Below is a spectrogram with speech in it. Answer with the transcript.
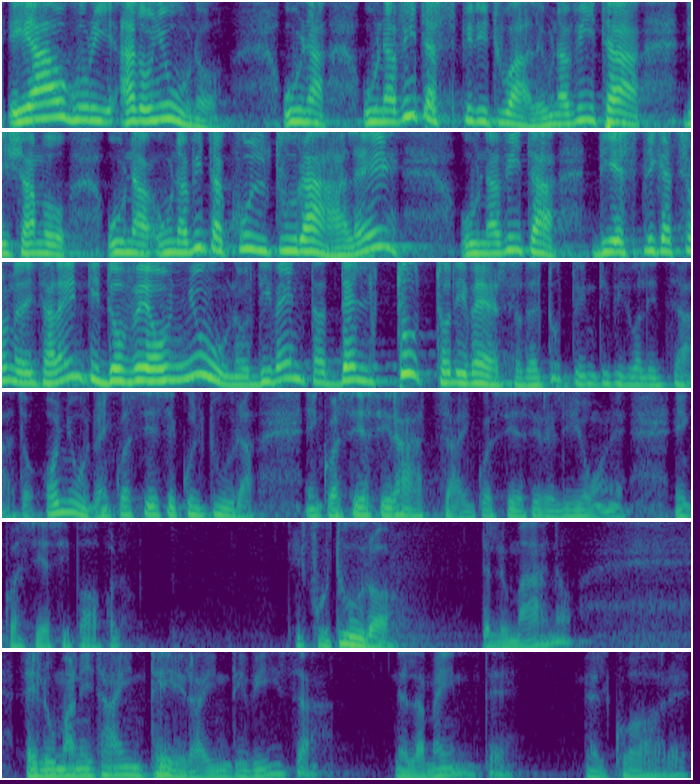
e auguri ad ognuno. Una, una vita spirituale, una vita, diciamo, una, una vita culturale, una vita di esplicazione dei talenti dove ognuno diventa del tutto diverso, del tutto individualizzato, ognuno in qualsiasi cultura, in qualsiasi razza, in qualsiasi religione, in qualsiasi popolo il futuro dell'umano è l'umanità intera indivisa nella mente, nel cuore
